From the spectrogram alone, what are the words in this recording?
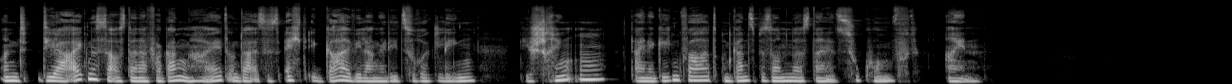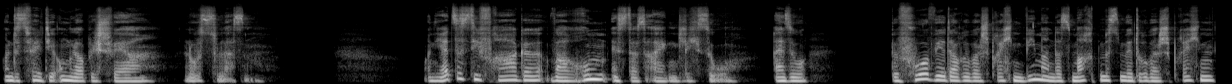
Und die Ereignisse aus deiner Vergangenheit, und da ist es echt egal, wie lange die zurückliegen, die schränken deine Gegenwart und ganz besonders deine Zukunft ein. Und es fällt dir unglaublich schwer loszulassen. Und jetzt ist die Frage, warum ist das eigentlich so? Also, bevor wir darüber sprechen, wie man das macht, müssen wir darüber sprechen,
